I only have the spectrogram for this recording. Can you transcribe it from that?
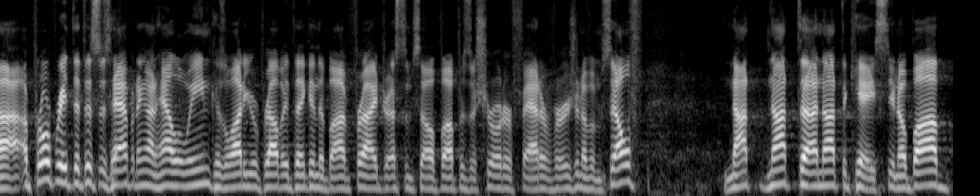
Uh, appropriate that this is happening on Halloween because a lot of you are probably thinking that Bob Frey dressed himself up as a shorter, fatter version of himself. Not, not, uh, not the case. You know, Bob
